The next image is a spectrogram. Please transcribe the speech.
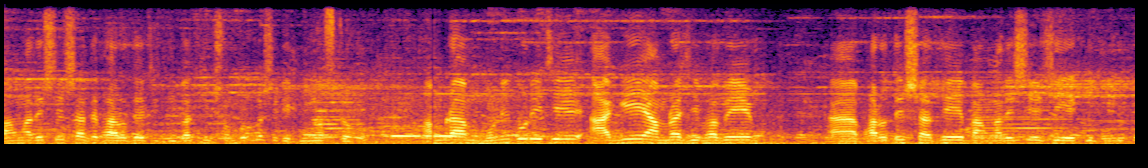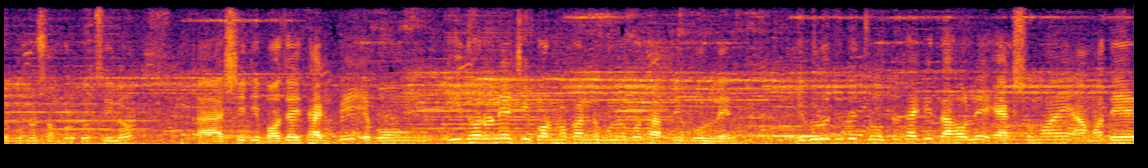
বাংলাদেশের সাথে ভারতের যে দ্বিপাক্ষিক সম্পর্ক সেটি বিনষ্ট হোক। আমরা মনে করি যে আগে আমরা যেভাবে ভারতের সাথে বাংলাদেশের যে একটি বন্ধুত্বপূর্ণ সম্পর্ক ছিল সেটি বজায় থাকবে এবং এই ধরনের যে কর্মকাণ্ডগুলোর কথা আপনি বললেন এগুলো যদি চলতে থাকে, তাহলে একসময় আমাদের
